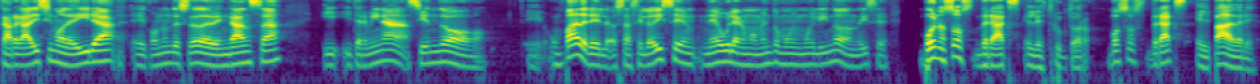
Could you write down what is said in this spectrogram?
cargadísimo de ira, eh, con un deseo de venganza, y, termina siendo eh, un padre. O sea, se lo dice Nebula en un momento muy, muy lindo donde dice, vos no sos Drax el destructor, vos sos Drax el padre.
